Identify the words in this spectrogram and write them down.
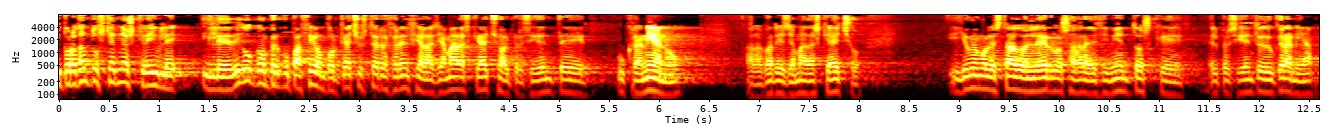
Y por lo tanto usted no es creíble, y le digo con preocupación porque ha hecho usted referencia a las llamadas que ha hecho al presidente ucraniano, a las varias llamadas que ha hecho. Y yo me he molestado en leer los agradecimientos que el presidente de Ucrania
